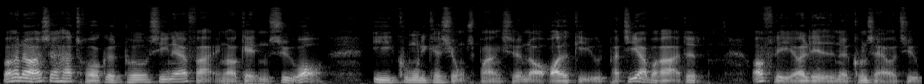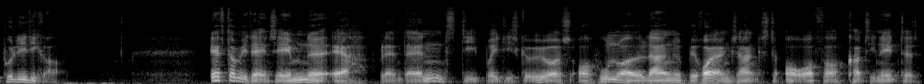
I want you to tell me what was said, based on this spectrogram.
hvor han også har trukket på sine erfaringer gennem syv år i kommunikationsbranchen og rådgivet partiapparatet og flere ledende konservative politikere. Eftermiddagens emne er blandt andet de britiske øers århundrede lange berøringsangst over for kontinentet,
